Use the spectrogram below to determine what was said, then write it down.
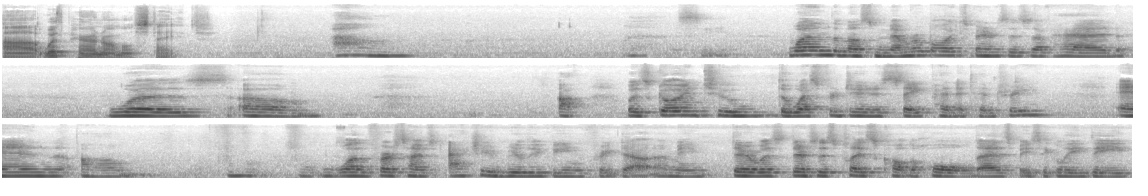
uh, with paranormal state? Um, See, one of the most memorable experiences I've had was um, ah, was going to the West Virginia State Penitentiary, and um, one of the first times actually really being freaked out. I mean, there was there's this place called the Hole that is basically the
